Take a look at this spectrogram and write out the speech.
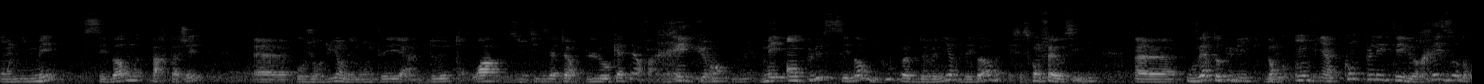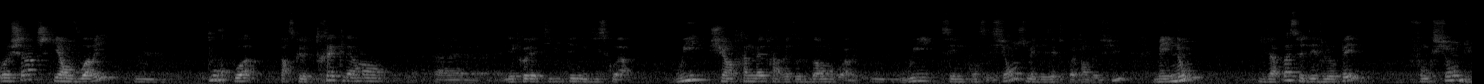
on y met ces bornes partagées. Euh, aujourd'hui on est monté à 2, 3 utilisateurs locataires, enfin récurrents, mais en plus ces bornes du coup peuvent devenir des bornes, et c'est ce qu'on fait aussi, euh, ouvertes au public. Donc on vient compléter le réseau de recharge qui est en voirie, pourquoi? Parce que très clairement, euh, les collectivités nous disent quoi? Oui, je suis en train de mettre un réseau de bornes en voirie. Oui, c'est une concession, je mets des exploitants dessus, mais non, il ne va pas se développer fonction du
